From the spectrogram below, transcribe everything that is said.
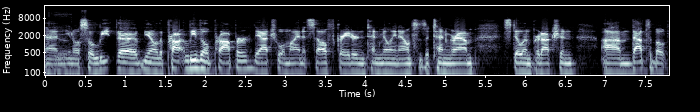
and yeah. you know, so Le- the you know the Pro- Leeville proper, the actual mine itself, greater than 10 million ounces of 10 gram, still in production. Um, that's about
